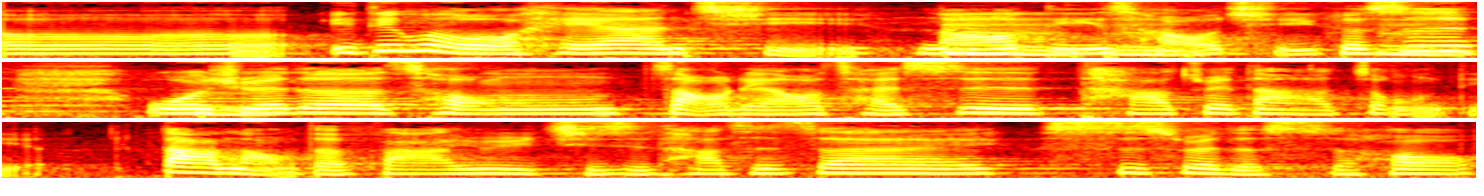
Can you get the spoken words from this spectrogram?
呃，一定会有黑暗期，然后低潮期。嗯嗯、可是我觉得从早疗才是他最大的重点。嗯、大脑的发育其实他是在四岁的时候，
